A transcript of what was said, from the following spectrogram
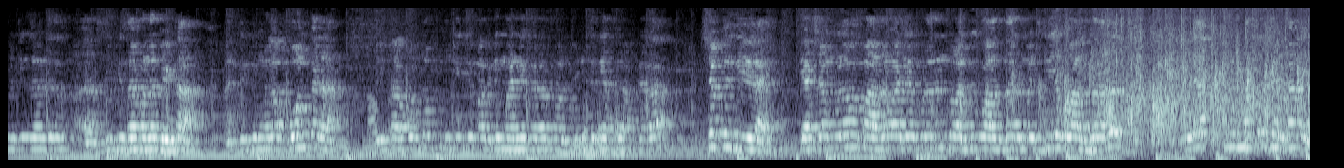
मिटिंग झाल्यानंतर साहेबांना भेटा आणि तिथून मला फोन करा. मी ताबडतोब तुमची ती मागणी मान्य करा कोणतरी असं आपल्याला शब्द दिलेला आहे. त्याच्यामुळं बारा वाजेपर्यंत डॉल्बी वाजणार म्हणजे वाजणारच यात मात्र शंका नाही.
